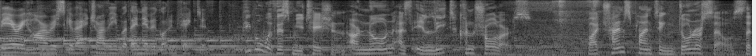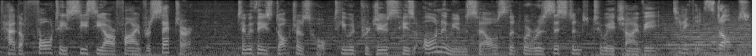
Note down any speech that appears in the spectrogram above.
very high risk of HIV, but they never got infected. People with this mutation are known as elite controllers. By transplanting donor cells that had a faulty CCR5 receptor, Timothy's doctors hoped he would produce his own immune cells that were resistant to HIV. Timothy stopped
